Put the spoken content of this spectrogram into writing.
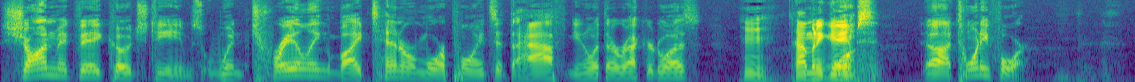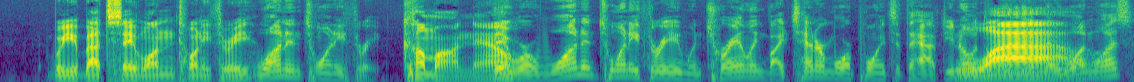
Sean McVay coached teams when trailing by 10 or more points at the half. You know what their record was? Hmm. How many games? One, uh, 24. Were you about to say 1 and 23? 1 and 23. Come on now. They were 1 and 23 when trailing by 10 or more points at the half. Do you know what wow. the game they won was?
